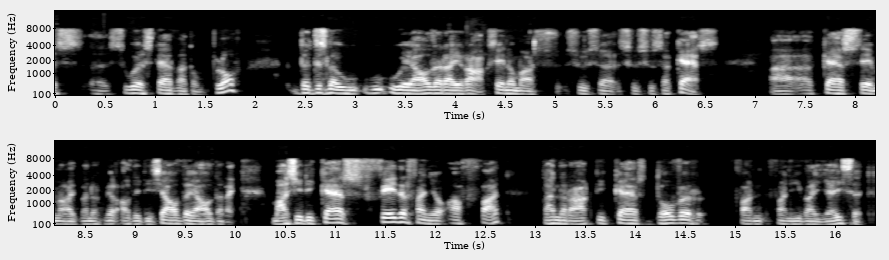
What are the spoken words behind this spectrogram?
is uh, so 'n ster wat ontplof. Dit is nou hoe hoe helder hy raak, sê nou maar soos soos soos 'n kers uh kers sê maar dit min of meer altyd dieselfde helderheid. Maar as jy die kers verder van jou afvat, dan raak die kers dowwer van van hier waar jy sit.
